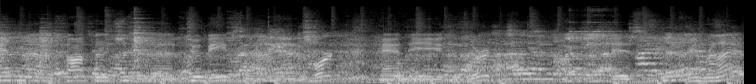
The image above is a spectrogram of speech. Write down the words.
chicken uh, sausage, the two beefs and, and pork, and the dessert is cream brulee.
